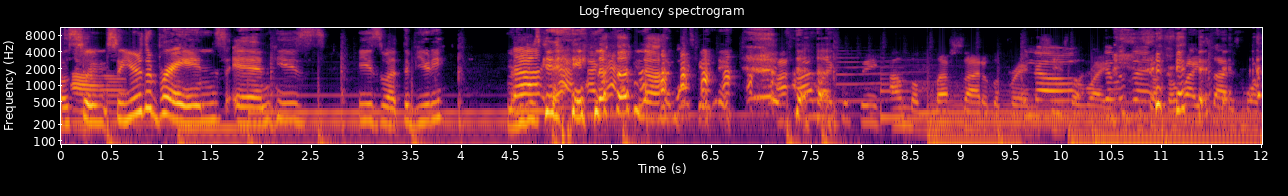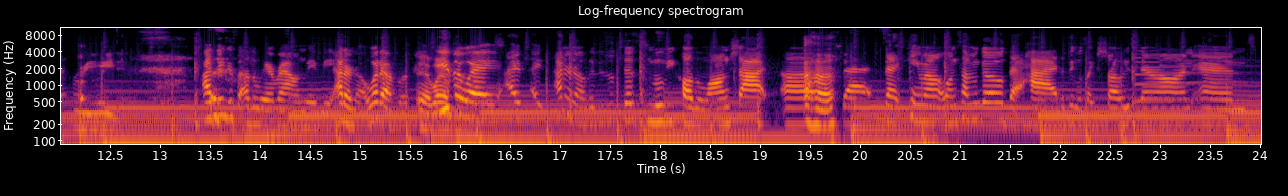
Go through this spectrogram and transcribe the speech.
Wow. So um, so you're the brains, and he's he's what the beauty. No, I'm just kidding. Yeah, no, no, I'm just kidding. I, I, like to think I'm the left side of the brain, no, and she's the right. A... So the right side is more creative. I think it's the other way around, maybe. I don't know. Whatever. Yeah, whatever. Either way, I, I, I don't know. There's this movie called The Long Shot um, uh-huh. that that came out a long time ago that had I think it was like Charlize Theron and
